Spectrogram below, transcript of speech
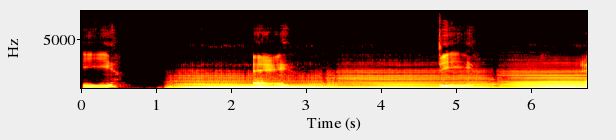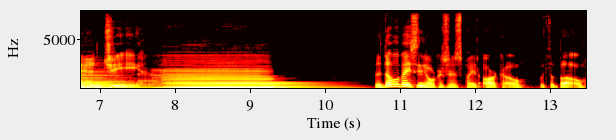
E, A, D, and G. The double bass in the orchestra is played arco with the bow,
